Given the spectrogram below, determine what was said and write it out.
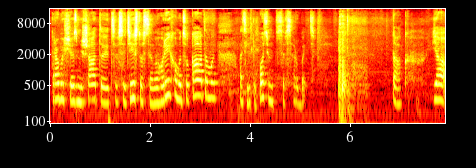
Треба ще змішати це все тісто з цими горіхами, цукатами, а тільки потім це все робити. Так, я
